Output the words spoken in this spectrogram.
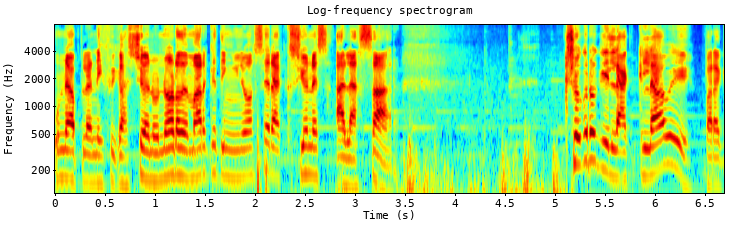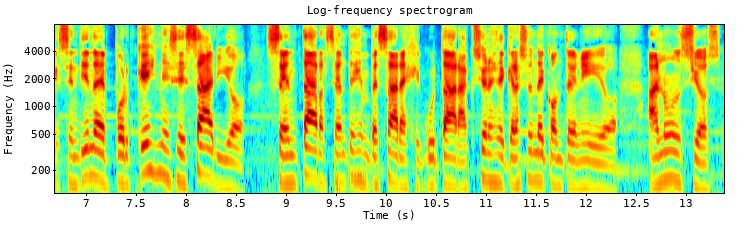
una planificación, un orden de marketing y no hacer acciones al azar. Yo creo que la clave para que se entienda de por qué es necesario sentarse antes de empezar a ejecutar acciones de creación de contenido, anuncios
